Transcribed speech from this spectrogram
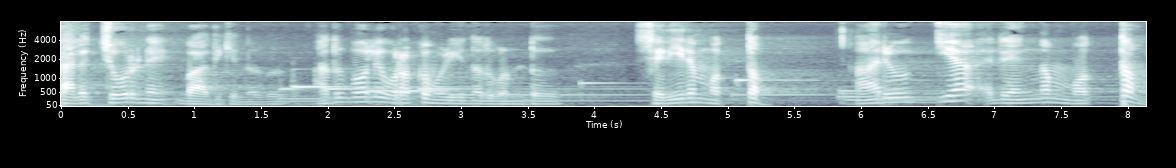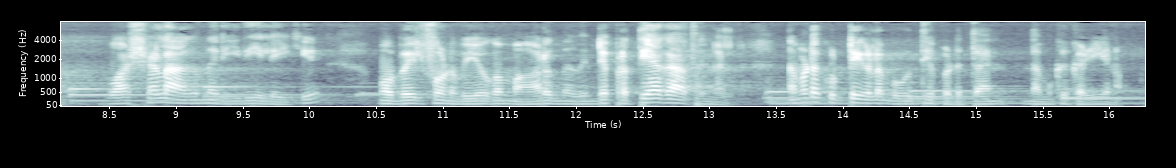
തലച്ചോറിനെ ബാധിക്കുന്നത് അതുപോലെ ഉറക്കമൊഴിയുന്നത് കൊണ്ട് ശരീരം മൊത്തം ആരോഗ്യ രംഗം മൊത്തം വഷളാകുന്ന രീതിയിലേക്ക് മൊബൈൽ ഫോൺ ഉപയോഗം മാറുന്നതിന്റെ പ്രത്യാഘാതങ്ങൾ നമ്മുടെ കുട്ടികളെ ബോധ്യപ്പെടുത്താൻ നമുക്ക് കഴിയണം.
